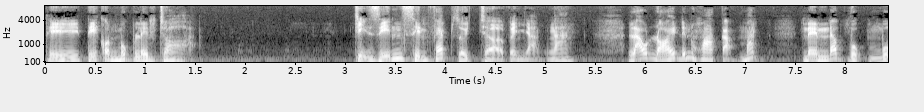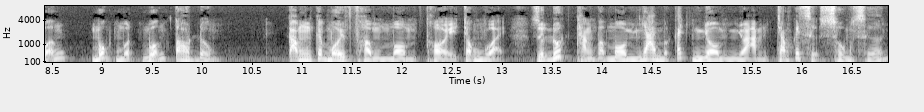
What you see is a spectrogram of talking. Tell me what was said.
thì tí con múc lên cho ạ." Chị Dĩn xin phép rồi trở về nhà ngang. Lão đói đến hoa cả mắt nên đã vục muỗng múc một muỗng to đùng cong cái môi phồng mồm thổi trong nguội, rồi đút thẳng vào mồm nhai một cách nhồm nhoàm trong cái sự sung sướng.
